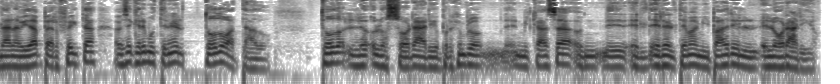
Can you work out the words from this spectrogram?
La Navidad perfecta, a veces queremos tener todo atado. Todos los horarios. Por ejemplo, en mi casa eh, el- era el tema de mi padre, el, el horario.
